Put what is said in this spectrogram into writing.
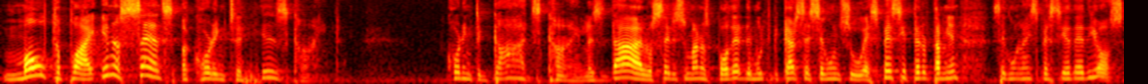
multiply, in a sense, according to His kind according to God's kind. Les da a los seres humanos poder de multiplicarse según su especie, pero también según la especie de Dios.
